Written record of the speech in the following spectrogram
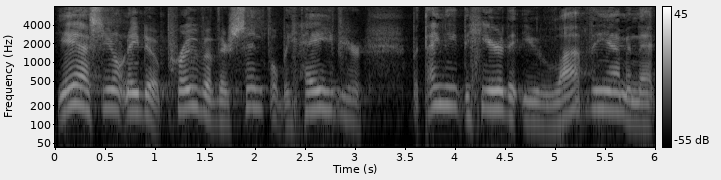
Yes, you don't need to approve of their sinful behavior, but they need to hear that you love them and that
